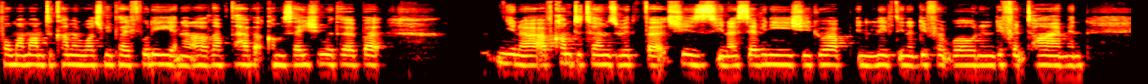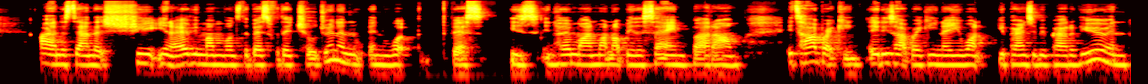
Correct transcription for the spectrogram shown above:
for my mum to come and watch me play footy and I'd love to have that conversation with her. But, you know, I've come to terms with that she's, you know, 70, she grew up and lived in a different world in a different time. And, I understand that she, you know, every mum wants the best for their children, and and what the best is in her mind might not be the same. But um, it's heartbreaking. It is heartbreaking. You know, you want your parents to be proud of you, and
